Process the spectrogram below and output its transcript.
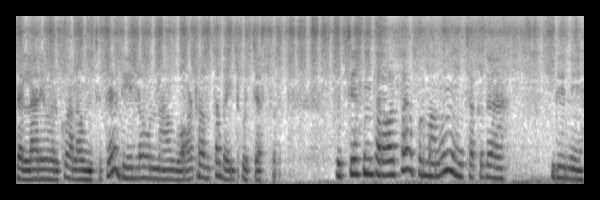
తెల్లారే వరకు అలా ఉంచితే దీనిలో ఉన్న వాటర్ అంతా బయటకు వచ్చేస్తుంది. వచ్చేసిన తర్వాత అప్పుడు మనం చక్కగా దీన్ని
